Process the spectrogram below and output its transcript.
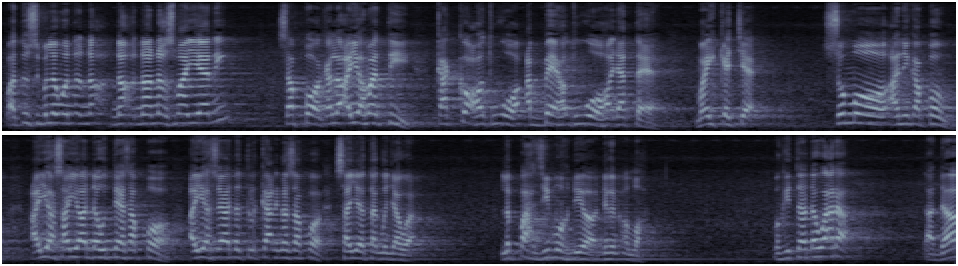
Lepas tu sebelum nak nak nak, nak, nak semaya ni siapa kalau ayah mati, kakak hak tua, abah hak tua hak jatuh, mai kecek semua ahli kampung ayah saya ada hutang siapa ayah saya ada terlekat dengan siapa saya tanggungjawab lepas zimuh dia dengan Allah mau kita ada buat tak tak ada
